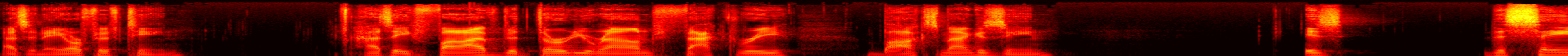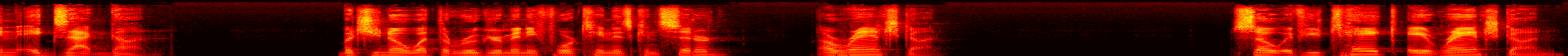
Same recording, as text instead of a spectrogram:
as an AR 15, has a 5 to 30 round factory box magazine, is the same exact gun. But you know what the Ruger Mini 14 is considered? A ranch gun. So if you take a ranch gun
